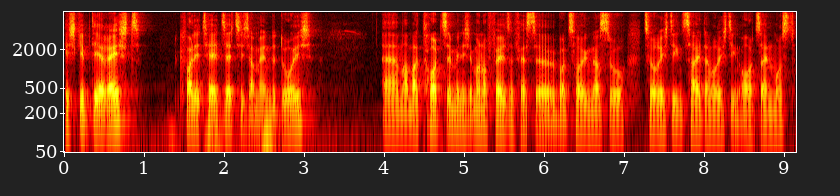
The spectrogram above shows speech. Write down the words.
Ich gebe dir recht, Qualität setzt sich am Ende durch. Ähm, aber trotzdem bin ich immer noch felsenfeste Überzeugung, dass du zur richtigen Zeit am richtigen Ort sein musst.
